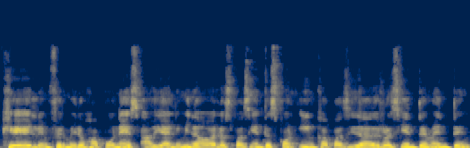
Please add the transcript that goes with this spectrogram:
que el enfermero japonés había eliminado a los pacientes con incapacidades recientemente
